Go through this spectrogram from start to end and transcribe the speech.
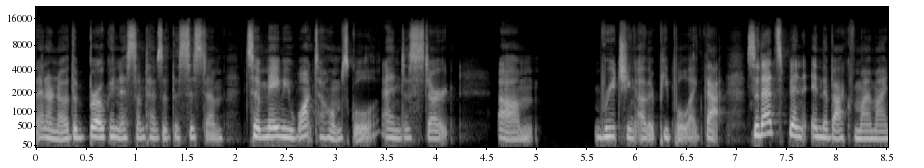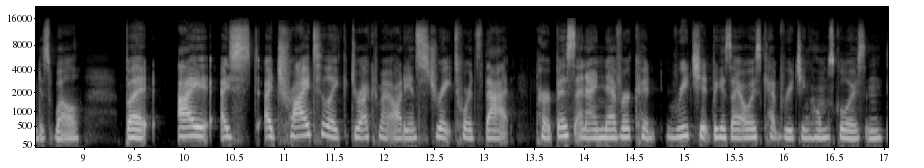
i don't know the brokenness sometimes of the system to maybe want to homeschool and to start um, reaching other people like that. So that's been in the back of my mind as well. But I I I tried to like direct my audience straight towards that purpose and I never could reach it because I always kept reaching homeschoolers. And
